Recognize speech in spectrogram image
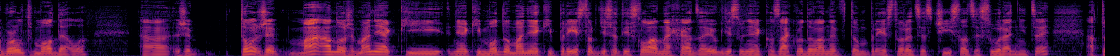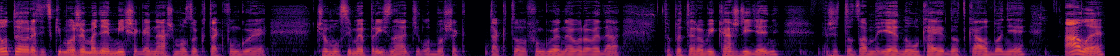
world model, a že to, že má, áno, že má nejaký, nejaký model, má nejaký priestor, kde sa tie slova nachádzajú, kde sú nejako zakodované v tom priestore cez čísla, cez súradnice. A to teoreticky môže mať aj my, však aj náš mozog tak funguje, čo musíme priznať, lebo však takto funguje neuroveda. To Peter robí každý deň, že to tam je nulka, jednotka alebo nie. Ale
